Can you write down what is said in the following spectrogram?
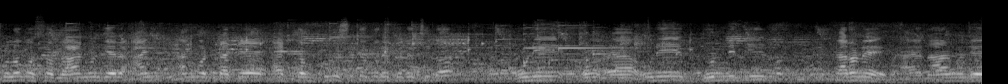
ষোলো বছর নারায়ণগঞ্জের আইন আঙ্গনটাকে একদম কলুষিত করে ফেলেছিল, উনি উনি দুর্নীতির কারণে নারায়ণগঞ্জে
